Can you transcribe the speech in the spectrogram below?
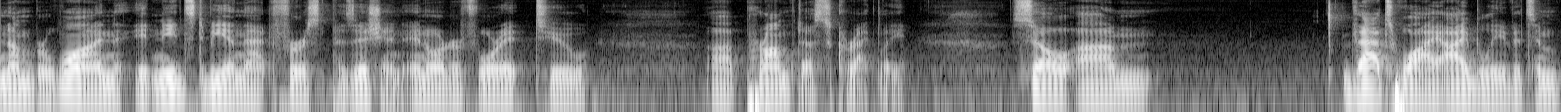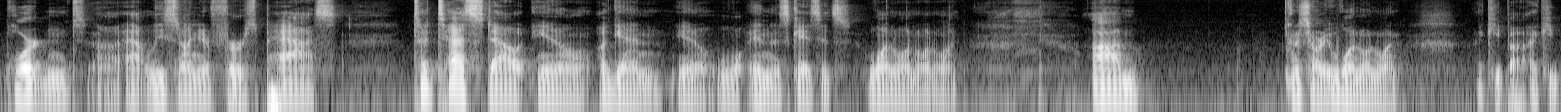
number one, it needs to be in that first position in order for it to uh, prompt us correctly. So um, that's why I believe it's important, uh, at least on your first pass, to test out. You know, again, you know, in this case, it's one one one one. Um, or sorry, one one one. I keep I keep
